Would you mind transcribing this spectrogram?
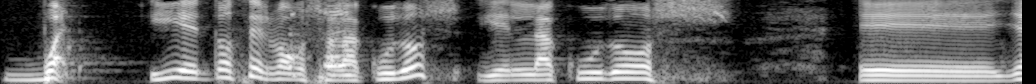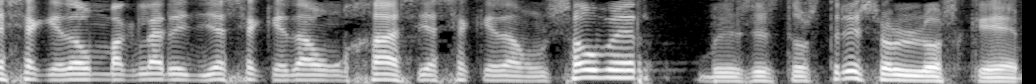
Bueno, y entonces vamos a la Q2 y en la Q2 eh, ya se ha quedado un McLaren, ya se ha quedado un Haas, ya se ha quedado un Sauber. Pues estos tres son los que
